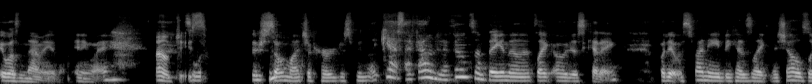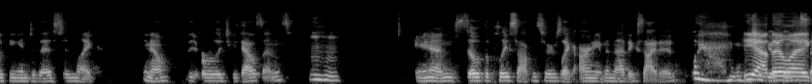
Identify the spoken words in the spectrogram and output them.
it wasn't that many anyway Oh, jeez. there's so much of her just being like yes i found it i found something and then it's like oh just kidding but it was funny because like michelle's looking into this and like you know the early 2000s hmm and so the police officers like aren't even that excited Yeah, they're like,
